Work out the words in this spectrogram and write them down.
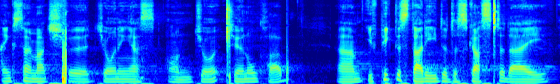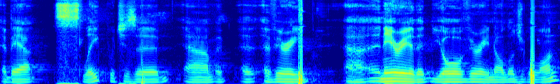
thanks so much for joining us on Journal Club. Um, you've picked a study to discuss today about sleep, which is a, um, a, a, very uh, an area that you're very knowledgeable on.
